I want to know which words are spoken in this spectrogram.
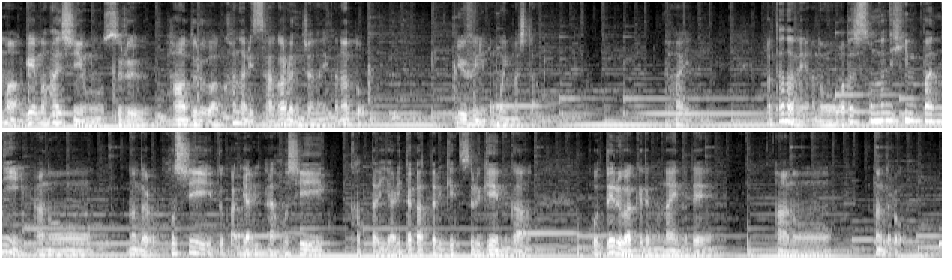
まあゲーム配信をするハードルはかなり下がるんじゃないかなというふうに思いました。はい。ただねあの私そんなに頻繁にあのなんだろう欲しいとかやり欲しかったりやりたかったりするゲームがこう出るわけでもないのであのなんだろう、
